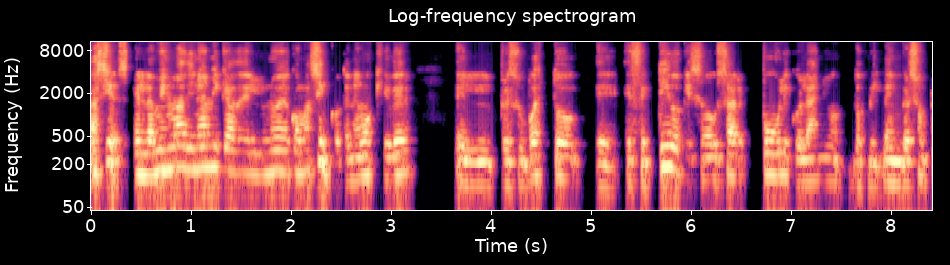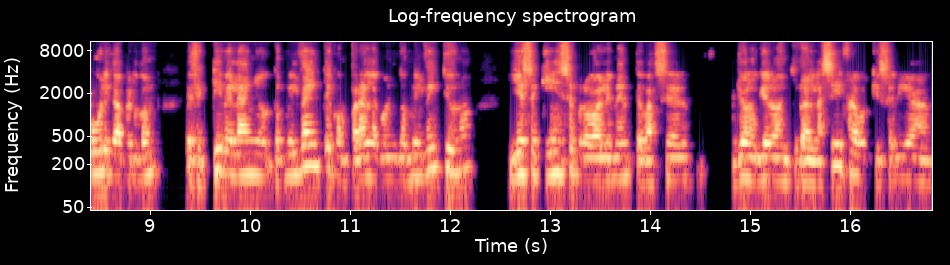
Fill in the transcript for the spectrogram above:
Así es, en la misma dinámica del 9,5 tenemos que ver el presupuesto eh, efectivo que se va a usar público el año 2000, la inversión pública, perdón, efectiva el año 2020, compararla con el 2021, y ese 15 probablemente va a ser, yo no quiero aventurar la cifra porque sería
